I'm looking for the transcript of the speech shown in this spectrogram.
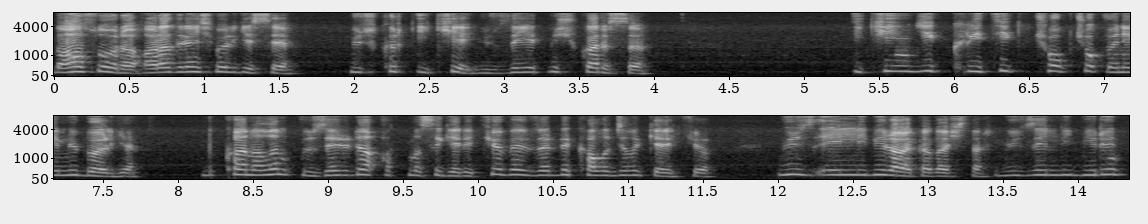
Daha sonra ara direnç bölgesi 142 %70 yukarısı. İkinci kritik çok çok önemli bölge. Bu kanalın üzerine atması gerekiyor ve üzerinde kalıcılık gerekiyor. 151 arkadaşlar. 151'in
